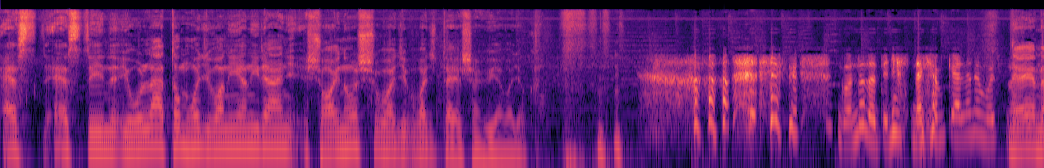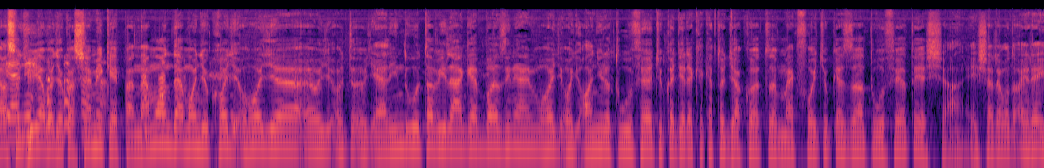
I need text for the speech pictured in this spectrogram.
Ezt, ezt én jól látom, hogy van ilyen irány, sajnos, vagy, vagy teljesen hülye vagyok? Gondolod, hogy ezt nekem kellene most Nem, de az, hogy hülye vagyok, az semmiképpen nem mond, de mondjuk, hogy, hogy, hogy, hogy, hogy elindult a világ ebbe az irányba, hogy, hogy annyira túlféltjük a gyerekeket, hogy gyakorlatilag megfojtjuk ezzel a túlféltéssel? És erre, oda, erre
